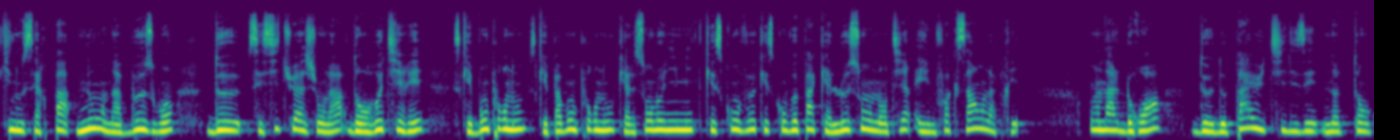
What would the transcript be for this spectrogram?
qui nous sert pas. Nous, on a besoin de ces situations-là, d'en retirer ce qui est bon pour nous, ce qui est pas bon pour nous, quelles sont nos limites, qu'est-ce qu'on veut, qu'est-ce qu'on veut pas, quelles leçons on en tire. Et une fois que ça, on l'a pris, on a le droit de ne pas utiliser notre temps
